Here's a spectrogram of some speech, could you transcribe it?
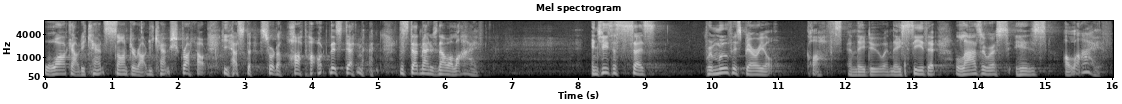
walk out. He can't saunter out. He can't strut out. He has to sort of hop out, this dead man, this dead man who's now alive. And Jesus says, Remove his burial cloths. And they do. And they see that Lazarus is alive.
